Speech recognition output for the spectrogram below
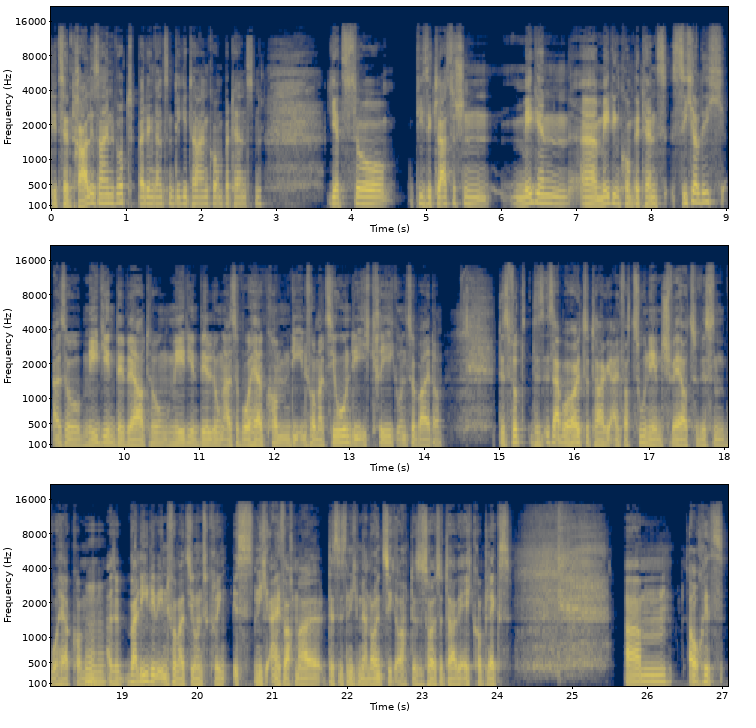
die zentrale sein wird bei den ganzen digitalen Kompetenzen. Jetzt so diese klassischen Medien, äh, Medienkompetenz sicherlich, also Medienbewertung, Medienbildung, also woher kommen die Informationen, die ich kriege und so weiter. Das wird, das ist aber heutzutage einfach zunehmend schwer zu wissen, woher kommen. Mhm. Also valide Informationen zu kriegen, ist nicht einfach mal, das ist nicht mehr 90er. Das ist heutzutage echt komplex. Ähm, auch jetzt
